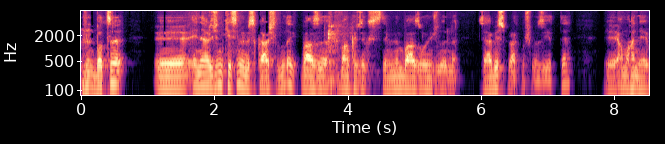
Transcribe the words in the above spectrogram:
Batı e, enerjinin kesilmemesi karşılığında bazı bankacılık sisteminin bazı oyuncularını serbest bırakmış vaziyette. E, ama hani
